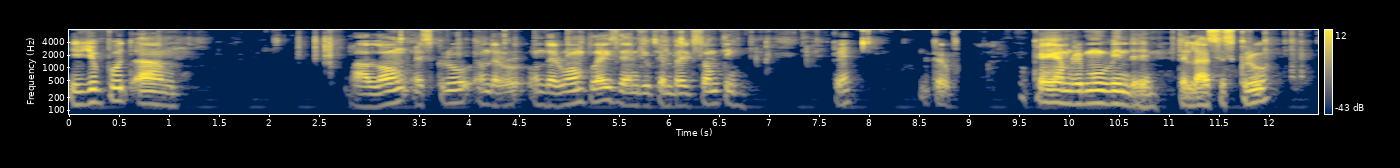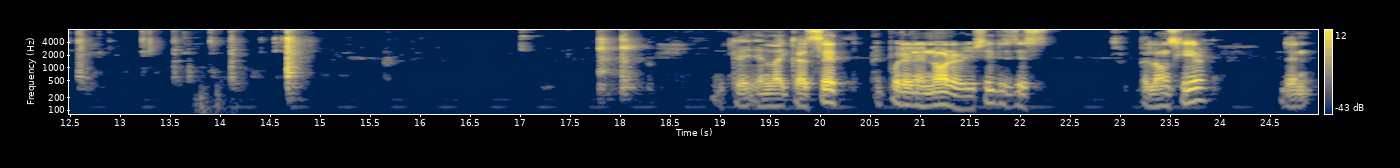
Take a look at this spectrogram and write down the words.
if you put um, a long screw on the on the wrong place then you can break something. Okay? Be careful okay i'm removing the the last screw. Okay and like i said i put it in order. You see this is belongs here. Then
